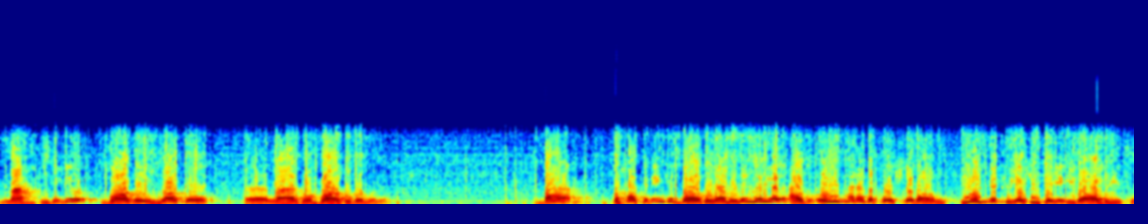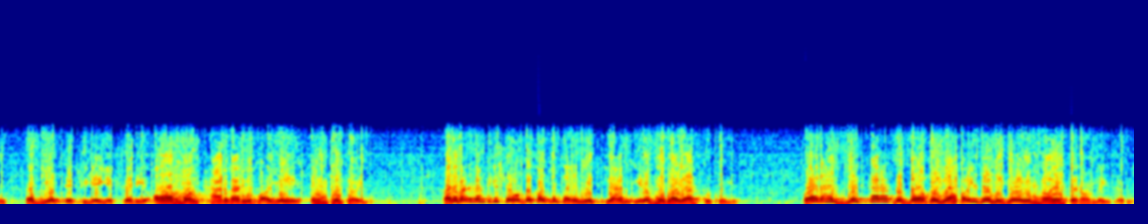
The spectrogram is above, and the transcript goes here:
محدوده واقعیات مردم باقی بمونه. و به خاطر اینکه باقی نمونه نمیاد از اون طرف پشت بام بیفته توی هیته ایدئالیسم و بیفته توی یک سری آرمان پروری های انتظایی بنابراین وقتی که شما بخواید مثلا یک جمعی رو هدایت بکنید باید از یک طرف به واقعیت های زندگی اینها احترام بگذارید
